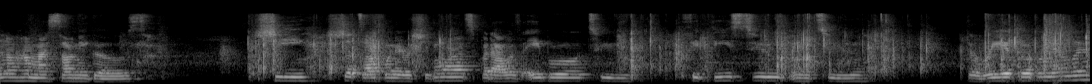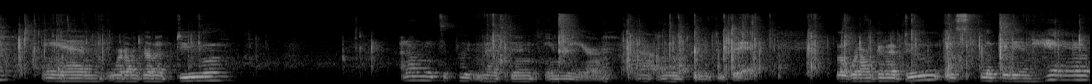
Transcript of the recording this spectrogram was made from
y'all know how my Sony goes. She shuts off whenever she wants, but I was able to fit these two into the red bubble mailer. And what I'm gonna do, I don't need to put nothing in there. I'm not gonna do that. But what I'm gonna do is flip it in half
